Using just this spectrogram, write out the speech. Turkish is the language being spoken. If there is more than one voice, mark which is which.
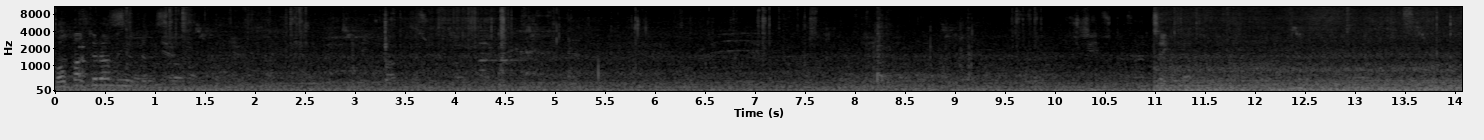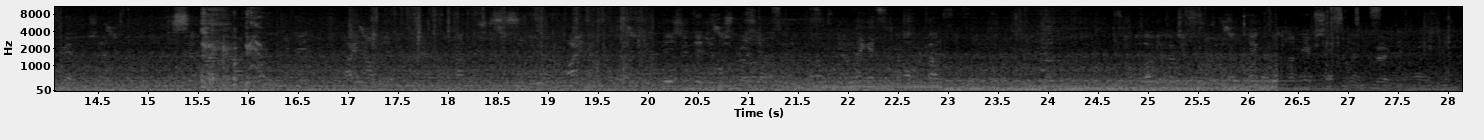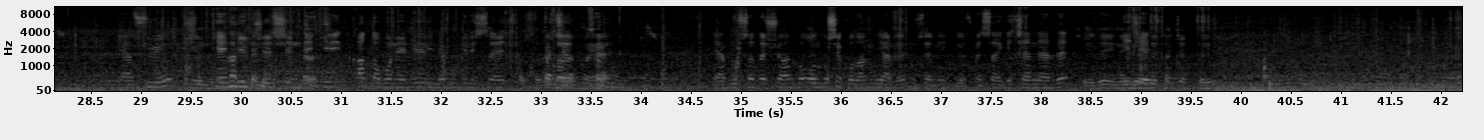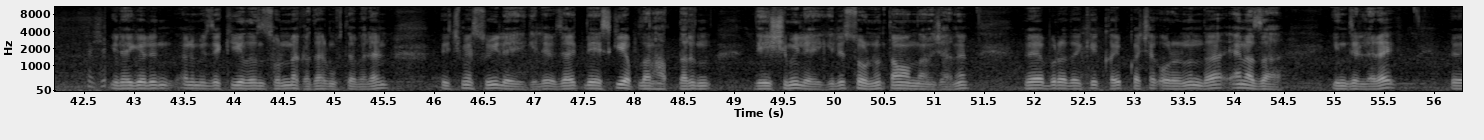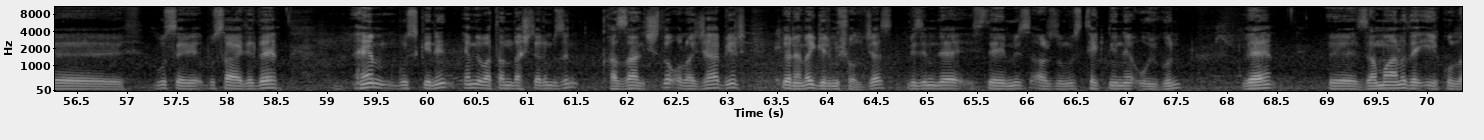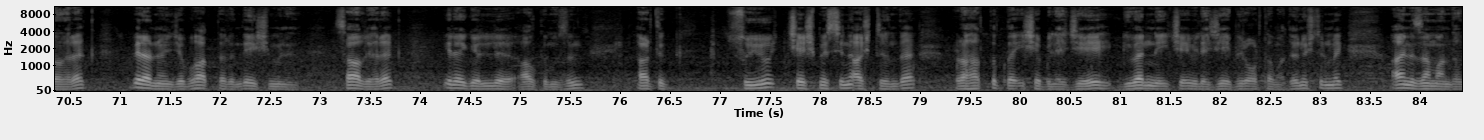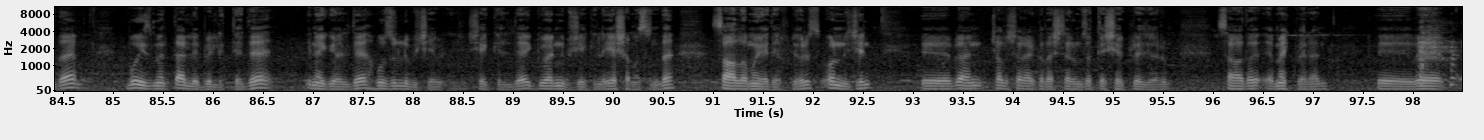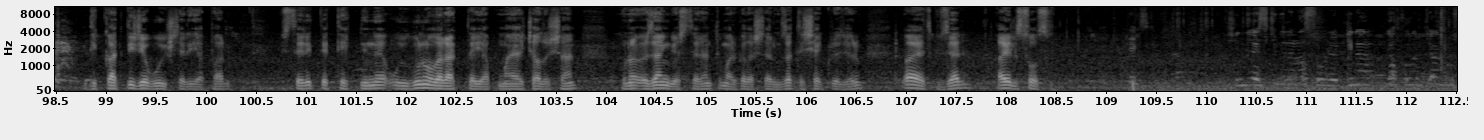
Speaker 1: Kompaktör aldım yukarı.
Speaker 2: Kendi ilçesindeki kat aboneleriyle bu giriş. Evet. Yani Bursa'da şu anda 15 olan yerlerin üzerine gidiyoruz. Mesela geçenlerde gece
Speaker 3: İnegöl'ün önümüzdeki yılın sonuna kadar muhtemelen içme suyu ile ilgili özellikle eski yapılan hatların değişimiyle ilgili sorunun tamamlanacağını ve buradaki kayıp kaçak oranının da en aza indirilerek e, bu sevi- bu sayede de hem Buski'nin hem de vatandaşlarımızın kazançlı olacağı bir döneme girmiş olacağız. Bizim de isteğimiz, arzumuz tekniğine uygun ve e, zamanı da iyi kullanarak bir an önce bu hatların değişimini sağlayarak İnegöllü halkımızın artık suyu çeşmesini açtığında rahatlıkla içebileceği, güvenle içebileceği bir ortama dönüştürmek. Aynı zamanda da bu hizmetlerle birlikte de İnegöl'de huzurlu bir şey- şekilde, güvenli bir şekilde yaşamasını da sağlamayı hedefliyoruz. Onun için e, ben çalışan arkadaşlarımıza teşekkür ediyorum. Sahada emek veren e, ve dikkatlice bu işleri yapan, üstelik de tekniğine uygun olarak da yapmaya çalışan, buna özen gösteren tüm arkadaşlarımıza teşekkür ediyorum. Gayet güzel, hayırlısı olsun.
Speaker 4: Şimdi eskiden nasıl oluyor? Bina yapılırken bu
